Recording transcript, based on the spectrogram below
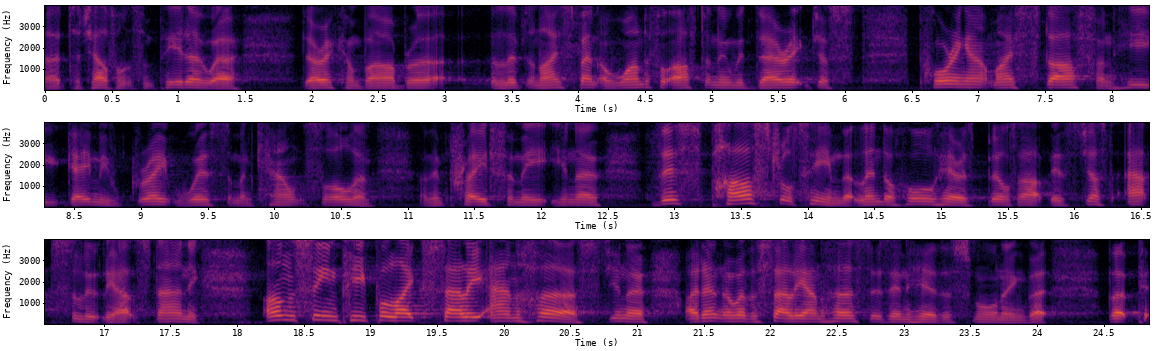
uh, to Chalfont St. Peter, where Derek and Barbara lived, and I spent a wonderful afternoon with Derek just pouring out my stuff, and he gave me great wisdom and counsel and, and then prayed for me. You know, this pastoral team that Linda Hall here has built up is just absolutely outstanding. Unseen people like Sally Ann Hurst. You know, I don't know whether Sally Ann Hurst is in here this morning, but but p-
